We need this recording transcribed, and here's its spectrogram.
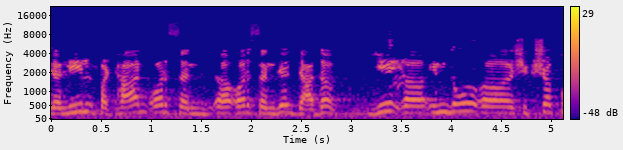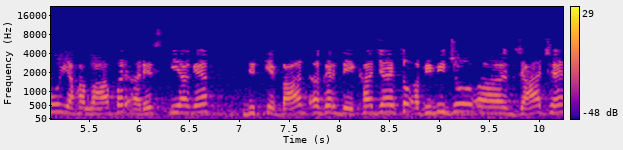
जलील पठान और सं, और संजय जाधव ये इन दो शिक्षक को यहाँ वहाँ पर अरेस्ट किया गया। जिसके बाद अगर देखा जाए तो अभी भी जो जाँच है,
